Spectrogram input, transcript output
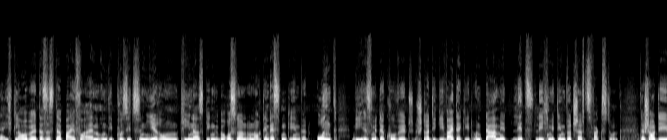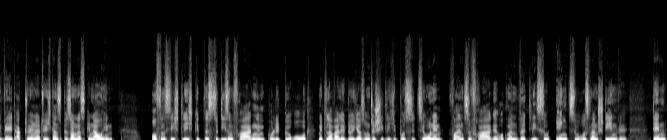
Ja, ich glaube, dass es dabei vor allem um die Positionierung Chinas gegenüber Russland und auch dem Westen gehen wird und wie es mit der Covid-Strategie weitergeht und damit letztlich mit dem Wirtschaftswachstum. Da schaut die Welt aktuell natürlich ganz besonders genau hin. Offensichtlich gibt es zu diesen Fragen im Politbüro mittlerweile durchaus unterschiedliche Positionen, vor allem zur Frage, ob man wirklich so eng zu Russland stehen will. Denn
